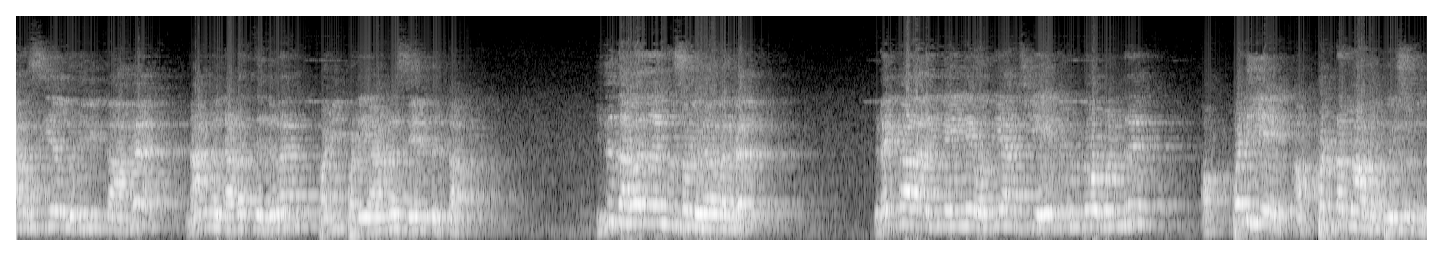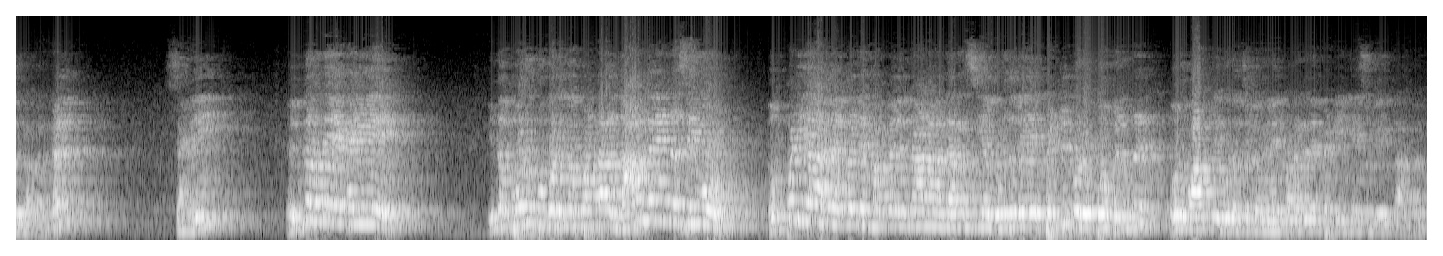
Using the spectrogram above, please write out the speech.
அரசியல் விடுவிக்காக நாங்கள் நடத்துகிற படிப்படியான செயற்திட்டம் இது தவறு என்று சொல்லுகிறவர்கள் இடைக்கால அறிக்கையிலே ஒத்தியாட்சியை ஏற்றுக்கொண்டோம் என்று அப்படியே அப்பட்டமாக பொய் சொல்லுகிறவர்கள் சரி எங்களுடைய கையிலே இந்த பொறுப்பு கொடுக்கப்பட்டால் நாங்கள் என்ன செய்வோம்? எப்படியாக எங்களுடைய மக்களுக்கான அந்த அரசியல் விடுதலையை பெற்றுக் கொடுப்போம் என்று ஒரு வார்த்தை கூட சொல்லவில்லை. பலர் பற்றியே சொல்லியிருக்கார்கள்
